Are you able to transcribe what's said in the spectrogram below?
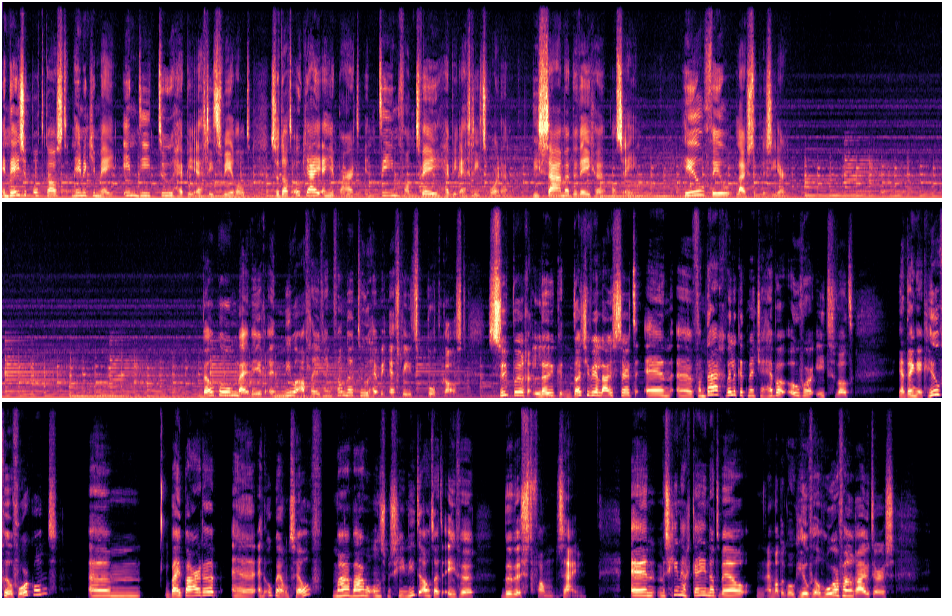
In deze podcast neem ik je mee in die Two Happy Athletes wereld, zodat ook jij en je paard een team van twee Happy Athletes worden, die samen bewegen als één. Heel veel luisterplezier. Welkom bij weer een nieuwe aflevering van de Two Happy Athletes podcast. Super leuk dat je weer luistert. En uh, vandaag wil ik het met je hebben over iets wat, ja, denk ik, heel veel voorkomt. Um, bij paarden uh, en ook bij onszelf, maar waar we ons misschien niet altijd even bewust van zijn. En misschien herken je dat wel, en wat ik ook heel veel hoor van ruiters,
